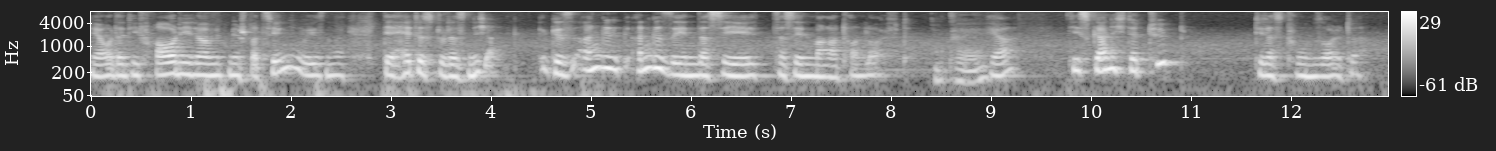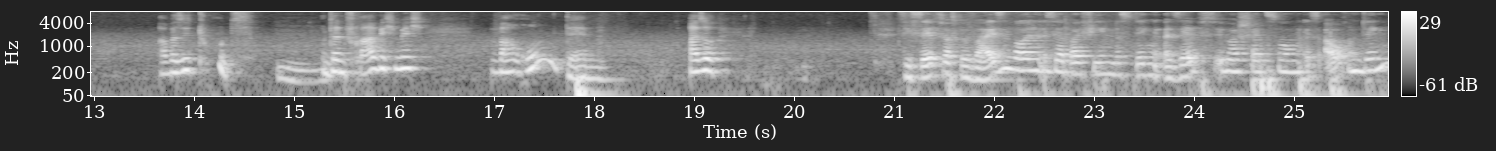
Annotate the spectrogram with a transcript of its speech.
ja, oder die Frau, die da mit mir spazieren gewesen war, der hättest du das nicht ange angesehen, dass sie, dass sie einen Marathon läuft. Okay. Ja? Die ist gar nicht der Typ, die das tun sollte. Aber sie tut's. Mhm. Und dann frage ich mich, warum denn? Also, Sich selbst was beweisen wollen, ist ja bei vielen das Ding. Äh, Selbstüberschätzung ist auch ein Ding.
